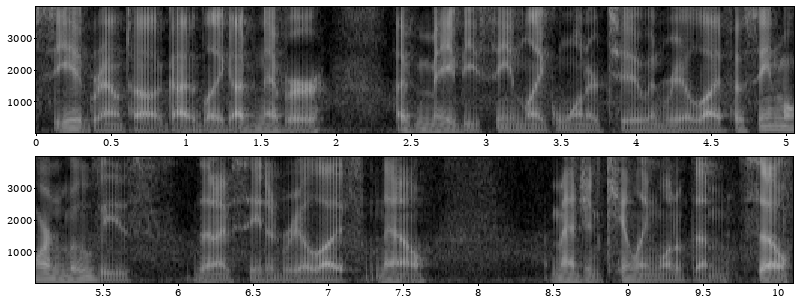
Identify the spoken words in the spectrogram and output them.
see a groundhog? I like, I've never, I've maybe seen like one or two in real life. I've seen more in movies than I've seen in real life. Now, imagine killing one of them. So,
